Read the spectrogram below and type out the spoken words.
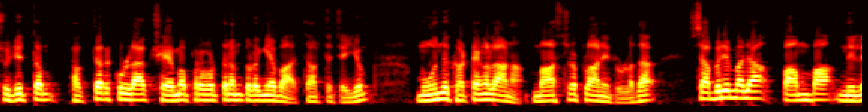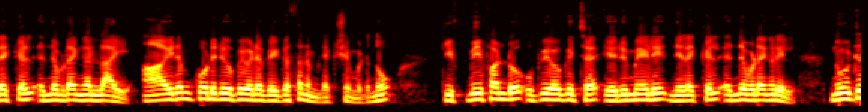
ശുചിത്വം ഭക്തർക്കുള്ള ക്ഷേമപ്രവർത്തനം തുടങ്ങിയവ ചർച്ച ചെയ്യും. മൂന്ന് ഘട്ടങ്ങളാണ് മാസ്റ്റർ പ്ലാനിലുള്ളത്. ശബരിമല പമ്പ നിലയ്ക്കൽ എന്നിവിടങ്ങളിലായി ആയിരം കോടി രൂപയുടെ വികസനം ലക്ഷ്യമിടുന്നു. കിഫ്ബി ഫണ്ട് ഉപയോഗിച്ച് എരുമേലി നിലയ്ക്കൽ എന്നിവിടങ്ങളിൽ നൂറ്റി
